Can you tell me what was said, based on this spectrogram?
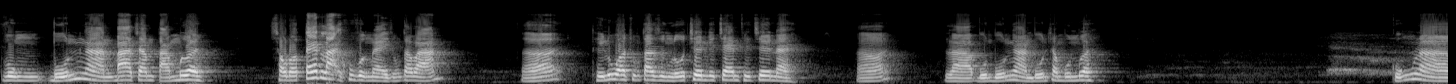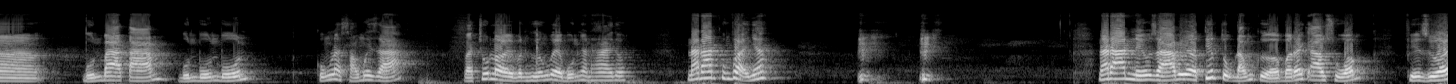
vùng 4.380 sau đó test lại khu vực này chúng ta bán. Đấy, thì lúc đó chúng ta dừng lỗ trên cái chen phía trên này. Đấy, là 44.440 cũng là 438 444 cũng là 60 giá. Và chốt lời vẫn hướng về 4.200 thôi. Nasdaq cũng vậy nhé Nasdaq nếu giá bây giờ tiếp tục đóng cửa break out xuống phía dưới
